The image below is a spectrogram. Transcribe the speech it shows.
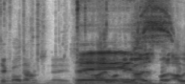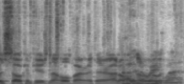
He took fall damage. Nice. Dude, I love you guys, but I was so confused in that whole fight right there. I don't. I didn't know don't where he what- went.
